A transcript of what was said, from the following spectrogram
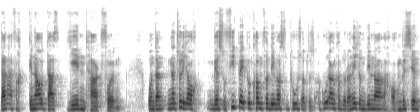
dann einfach genau das jeden Tag folgen. Und dann natürlich auch wirst du Feedback bekommen von dem, was du tust, ob das gut ankommt oder nicht und demnach auch ein bisschen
